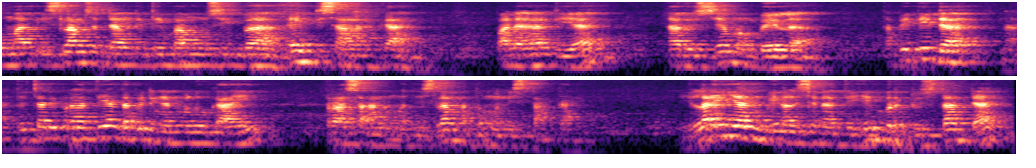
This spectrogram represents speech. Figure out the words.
Umat Islam sedang ditimpa musibah eh disalahkan. Padahal dia harusnya membela tapi tidak nah itu cari perhatian tapi dengan melukai perasaan umat Islam atau menistakan. Ilayan bi alsinatihim berdusta dan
